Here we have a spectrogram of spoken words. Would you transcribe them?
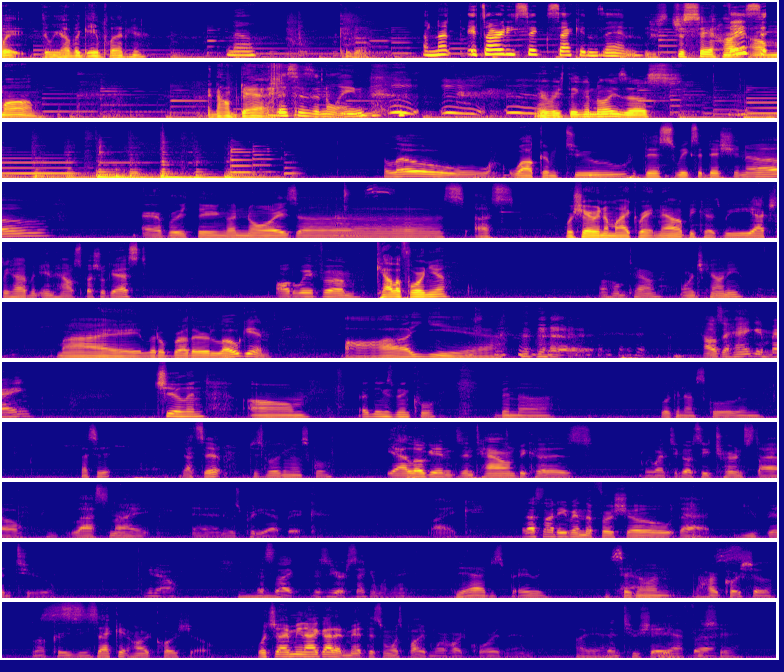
Wait, do we have a game plan here? No, Okay, go. I'm not. It's already six seconds in. You Just, just say hi. This- I'm mom. And I'm dad. This is annoying. Everything annoys us. Hello, welcome to this week's edition of Everything Annoys Us. Us. We're sharing a mic right now because we actually have an in-house special guest, all the way from California, our hometown, Orange County. My little brother Logan. Aw, yeah. How's it hanging, man? Chilling. Um, everything's been cool. Been uh working on school and that's it. That's it. Just working on school. Yeah, Logan's in town because we went to go see Turnstile last night, and it was pretty epic. Like, and that's not even the first show that you've been to. You know, that's Mhm. like this is your second one, right? yeah, just barely. The second Yeah. one, the hardcore show, a lot crazy. Second hardcore show, which I mean, I gotta admit, this one was probably more hardcore than Oh yeah. than Touche. yeah, for sure.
